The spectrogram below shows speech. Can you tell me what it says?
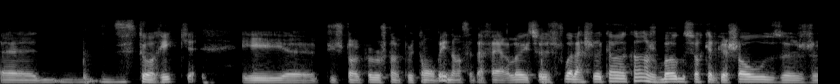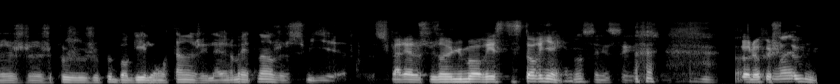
euh, d'historique. Et euh, puis, je suis, un peu, je suis un peu tombé dans cette affaire-là. Et voilà, quand, quand, je bug sur quelque chose, je, je, je peux, je peux bugger longtemps. Là, maintenant, je suis, je suis un humoriste historien. C'est là que je suis devenu.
